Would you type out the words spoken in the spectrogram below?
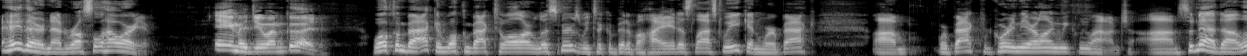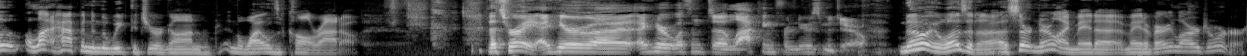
Hey there, Ned Russell. How are you? Hey, Madhu, I'm good. Welcome back, and welcome back to all our listeners. We took a bit of a hiatus last week, and we're back. Um, we're back recording the Airline Weekly Lounge. Um, so, Ned, uh, a lot happened in the week that you were gone in the wilds of Colorado. That's right. I hear. Uh, I hear it wasn't uh, lacking for news, Madhu. No, it wasn't. A, a, certain airline made a made a very large order.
